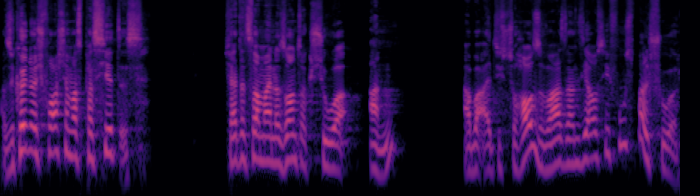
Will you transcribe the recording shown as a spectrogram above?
Also könnt ihr euch vorstellen, was passiert ist. Ich hatte zwar meine Sonntagsschuhe an, aber als ich zu Hause war, sahen sie aus wie Fußballschuhe.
